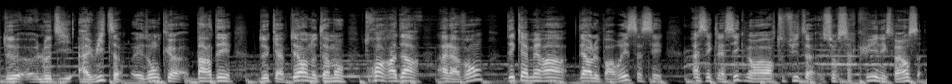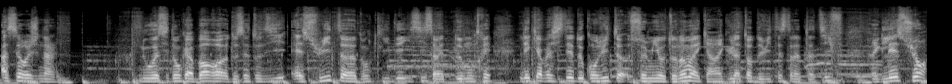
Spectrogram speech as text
de euh, l'Audi A8 et donc bardé de capteurs, notamment trois radars à l'avant, des caméras derrière le pare-brise, ça c'est assez classique mais on va voir tout de suite sur circuit une expérience assez originale. Nous voici donc à bord de cette Audi S8. Donc l'idée ici, ça va être de montrer les capacités de conduite semi-autonome avec un régulateur de vitesse adaptatif réglé sur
